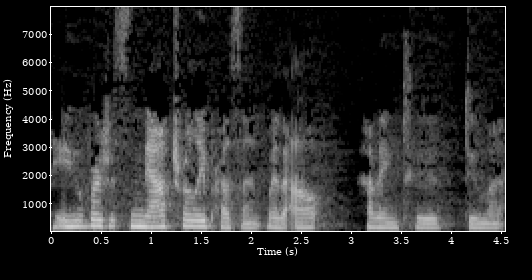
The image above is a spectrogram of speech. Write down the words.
that you were just naturally present without having to do much.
